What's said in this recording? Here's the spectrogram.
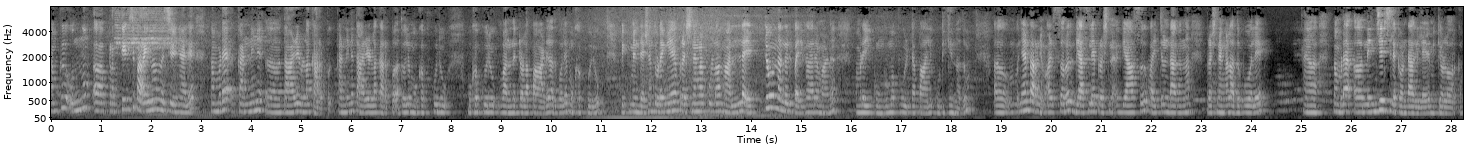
നമുക്ക് ഒന്നും പ്രത്യേകിച്ച് പറയുന്നതെന്ന് വെച്ച് കഴിഞ്ഞാൽ നമ്മുടെ കണ്ണിന് താഴെയുള്ള കറുപ്പ് കണ്ണിന് താഴെയുള്ള കറുപ്പ് അതുപോലെ മുഖക്കുരു മുഖക്കുരു വന്നിട്ടുള്ള പാട് അതുപോലെ മുഖക്കുരു പിഗ്മെന്റേഷൻ തുടങ്ങിയ പ്രശ്നങ്ങൾക്കുള്ള നല്ല ഏറ്റവും നല്ലൊരു പരിഹാരമാണ് നമ്മുടെ ഈ കുങ്കുമപ്പൂ ഇട്ട പാൽ കുടിക്കുന്നതും. ഞാൻ പറഞ്ഞു അൾസർ ഗ്യാസിലെ പ്രശ്ന ഗ്യാസ് വയറ്റിലുണ്ടാകുന്ന പ്രശ്നങ്ങൾ അതുപോലെ നമ്മുടെ നെഞ്ചരിച്ചിലൊക്കെ ഉണ്ടാകില്ലേ മിക്കുള്ളവർക്കും.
